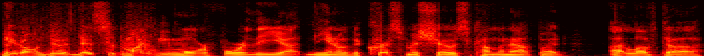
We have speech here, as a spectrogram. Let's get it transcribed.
You don't do it. This might be more for the uh, you know the Christmas shows coming up, but I love to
